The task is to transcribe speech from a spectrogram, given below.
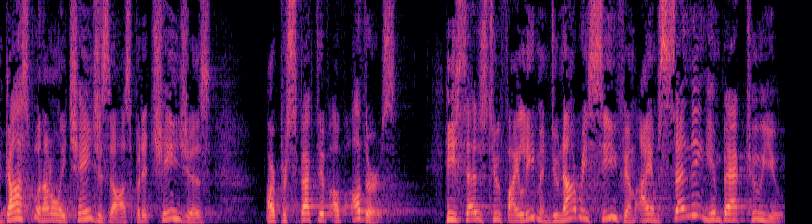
gospel not only changes us, but it changes our perspective of others. He says to Philemon, Do not receive him. I am sending him back to you.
